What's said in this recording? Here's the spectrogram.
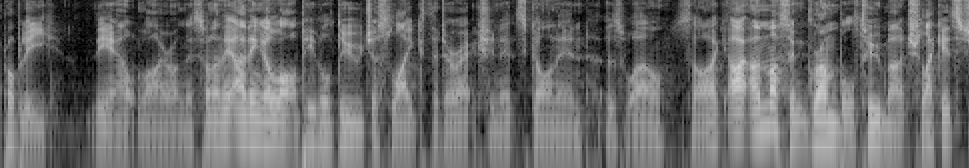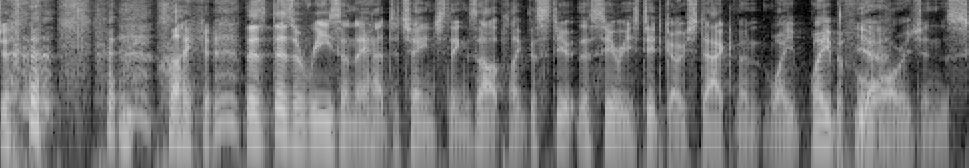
probably the outlier on this one. I think I think a lot of people do just like the direction it's gone in as well. So I I, I mustn't grumble too much. Like it's just like there's there's a reason they had to change things up. Like the the series did go stagnant way way before Yeah. Origins.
